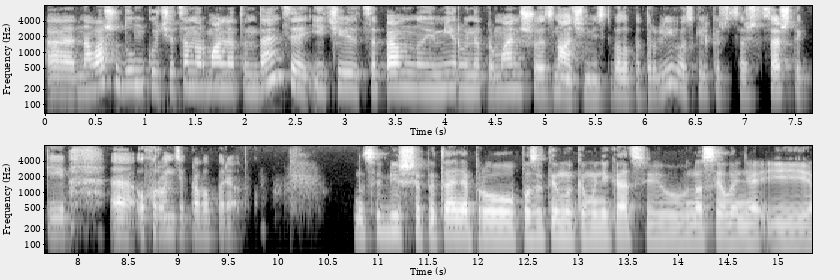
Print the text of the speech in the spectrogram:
Е, На вашу думку, чи це нормальна тенденція, і чи це певною мірою не применшує значимість велопатрулів, оскільки це ж все ж таки охоронці правопорядку? Ну, це більше питання про позитивну комунікацію населення і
